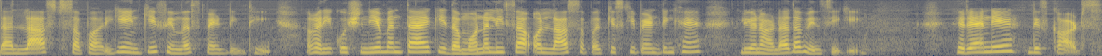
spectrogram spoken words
the last supper, ये इनकी फ़ेमस पेंटिंग थी। अगर ये क्वेश्चन ये बनता है कि द मोनालिसा और लास्ट सफ़र किसकी पेंटिंग है? लियोनार्डो द विंसी की। रेने डिस्कार्ड्स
